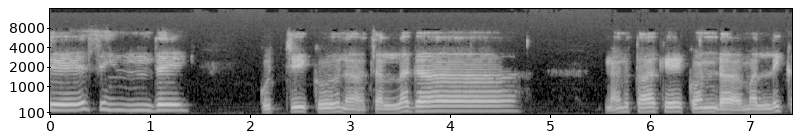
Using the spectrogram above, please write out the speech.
చేసిందే. కుచ్చికున చల్లగా నన్ను తాకే కొండ మల్లిక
